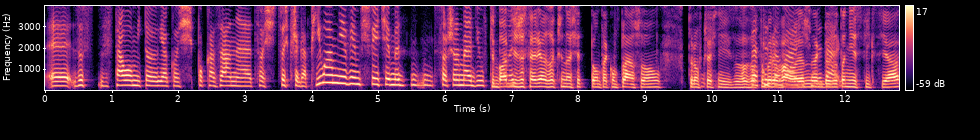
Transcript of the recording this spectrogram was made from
e, zos- zostało mi to jakoś pokazane, coś, coś przegapiłam, nie wiem, w świecie med, social mediów. Tym bardziej, że serial zaczyna się tą taką planszą, w którą wcześniej za- zasugerowałem, jakby, że tak. to nie jest fikcja,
